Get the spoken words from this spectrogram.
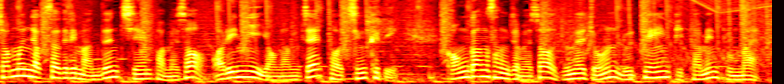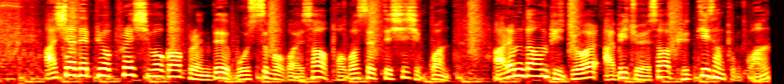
전문 약사들이 만든 지엠팜에서 어린이 영양제 더 징크디, 건강 상점에서 눈에 좋은 루테인 비타민 분말, 아시아 대표 fresh 버거 브랜드 모스버거에서 버거 세트 시식권, 아름다운 비주얼 아비주에서 뷰티 상품권,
